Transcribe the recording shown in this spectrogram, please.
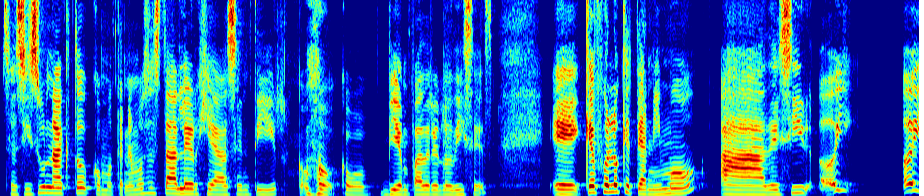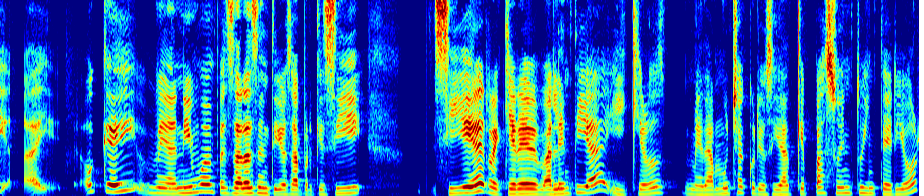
O sea, sí es un acto, como tenemos esta alergia a sentir, como, como bien padre lo dices, eh, ¿qué fue lo que te animó a decir, ay, ay, ay, ok, me animo a empezar a sentir? O sea, porque sí, sí eh, requiere valentía y quiero, me da mucha curiosidad, ¿qué pasó en tu interior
